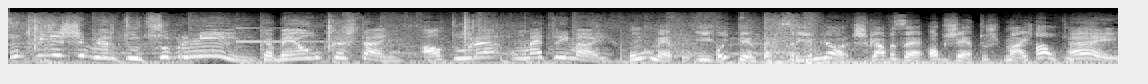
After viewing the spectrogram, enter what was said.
Tu devias saber tudo sobre mim. Cabelo castanho, altura um metro e meio. Um metro e oitenta seria melhor. Chegavas a objetos mais altos. Ei,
